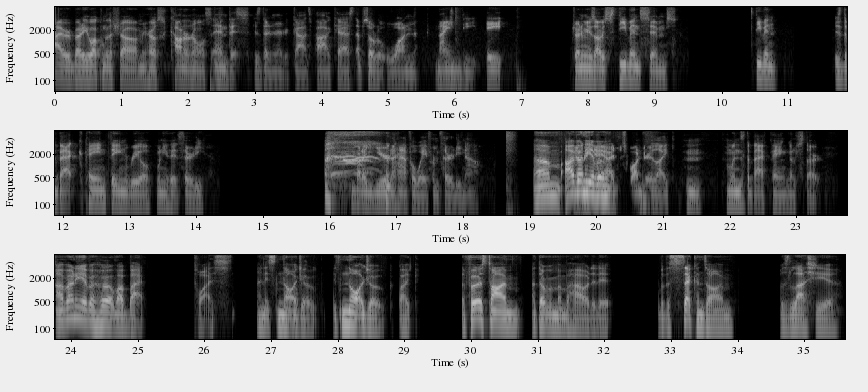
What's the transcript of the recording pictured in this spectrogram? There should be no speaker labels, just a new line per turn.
Hi, everybody. Welcome to the show. I'm your host, Connor Knowles, and this is the Nerdic Gods Podcast, episode 198. Joining me as always, Steven Sims. Steven, is the back pain thing real when you hit 30? About a year and a half away from 30 now.
Um, I've only ever
I just wonder, like, hmm, when's the back pain going to start?
I've only ever hurt my back twice, and it's not a joke. It's not a joke. Like the first time, I don't remember how I did it, but the second time was last year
